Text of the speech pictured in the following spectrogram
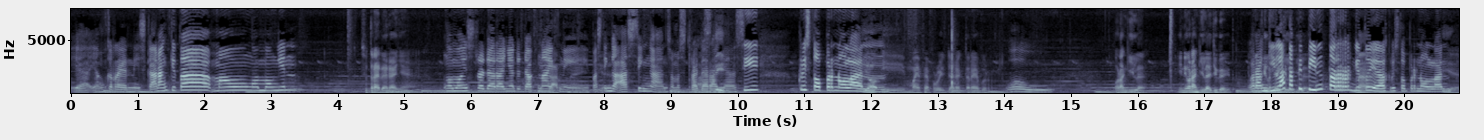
Ya yang keren nih. Sekarang kita mau ngomongin sutradaranya. Ngomongin sutradaranya The Dark Knight Dark nih. Knight, pasti ya. nggak asing kan sama sutradaranya. Si Christopher Nolan. Yoi, my favorite director ever. Wow. Orang gila. Ini orang gila juga gitu. Emang orang filmnya gila tapi pinter gitu Nah. ya Christopher Nolan. Iya.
